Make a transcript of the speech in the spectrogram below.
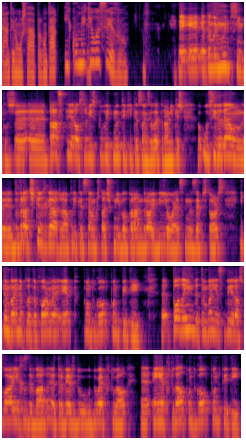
a Antena 1 está a perguntar, e como é que eu acedo? É, é, é, também muito simples. Uh, uh, para aceder ao Serviço Público de Notificações Eletrónicas, o cidadão uh, deverá descarregar a aplicação que está disponível para Android e iOS nas App Stores e também na plataforma app.gov.pt. Pode ainda também aceder à sua área reservada através do, do e-Portugal em e-portugal.gov.pt.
